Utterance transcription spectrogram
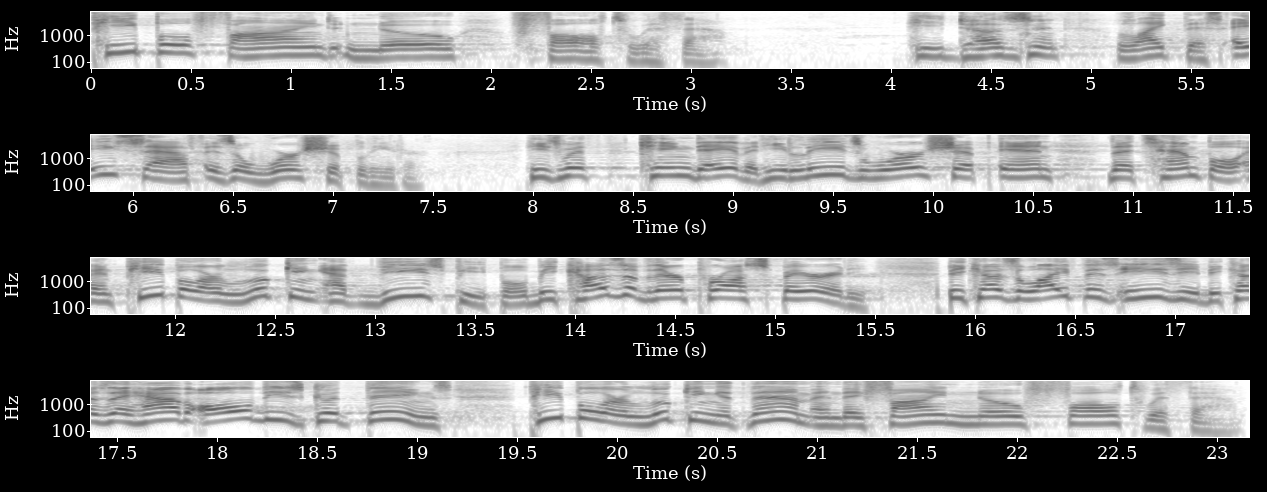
People find no fault with them. He doesn't like this. Asaph is a worship leader. He's with King David. He leads worship in the temple. And people are looking at these people because of their prosperity, because life is easy, because they have all these good things. People are looking at them and they find no fault with them.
